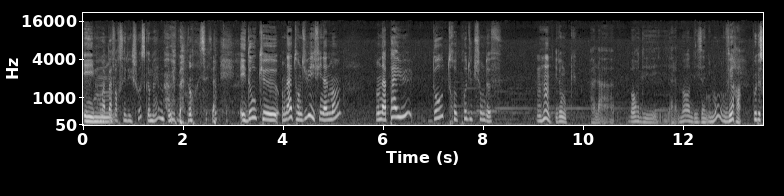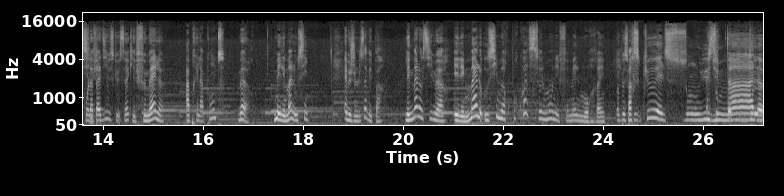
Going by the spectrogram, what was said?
Et on va pas forcer les choses quand même. bah non, c'est ça. Et donc euh, on a attendu et finalement on n'a pas eu d'autres productions d'œufs. Mhm. Et donc, à la, mort des, à la mort des animaux, on verra. Oui, parce qu'on l'a pas dit, parce que c'est vrai que les femelles, après la ponte, meurent. Mais les mâles aussi. Eh bien, je ne le savais pas. Les mâles aussi meurent. Et les mâles aussi meurent. Pourquoi seulement les femelles mourraient? Parce, qu'elles ont eu du mal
